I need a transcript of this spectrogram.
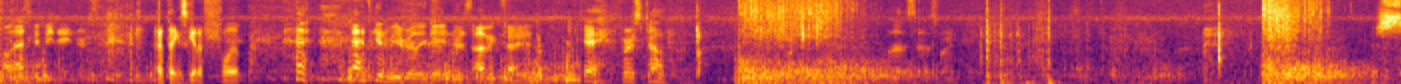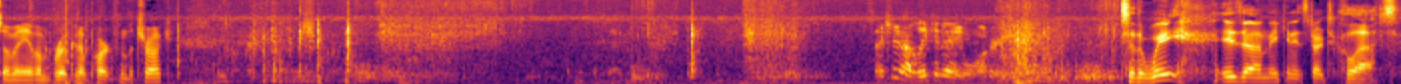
Oh, that's gonna be dangerous. That thing's gonna flip. that's gonna be really dangerous. I'm excited. Okay, first dump. Oh, that was satisfying. There's so many of them broken apart from the truck. Actually not leaking any water. So the weight is uh, making it start to collapse.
